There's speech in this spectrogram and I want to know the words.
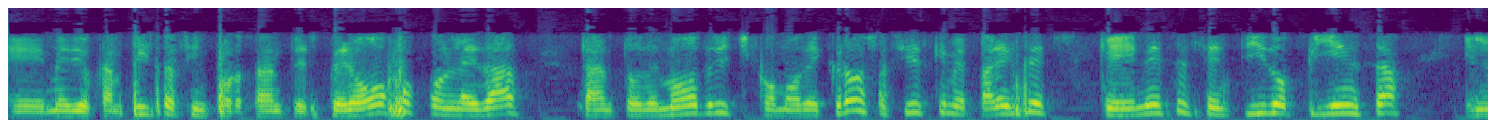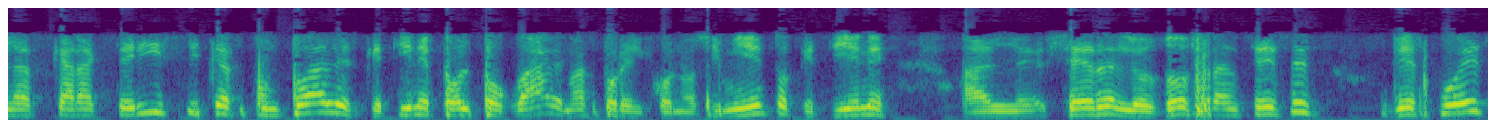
eh, mediocampistas importantes. Pero ojo con la edad tanto de Modric como de Kroos, así es que me parece que en ese sentido piensa en las características puntuales que tiene Paul Pogba, además por el conocimiento que tiene al ser los dos franceses. Después,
